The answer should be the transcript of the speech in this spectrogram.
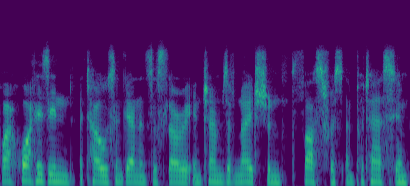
what, what is in a thousand gallons of slurry in terms of nitrogen, phosphorus, and potassium?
